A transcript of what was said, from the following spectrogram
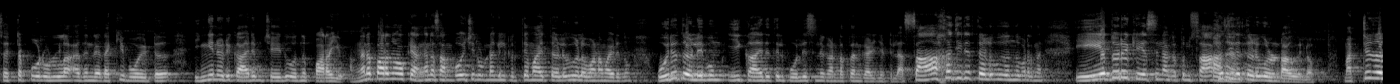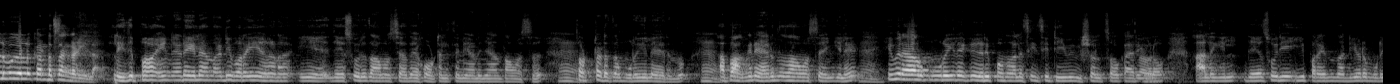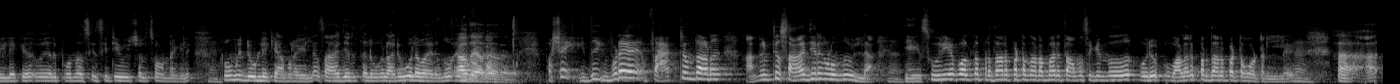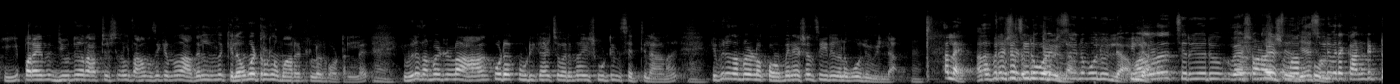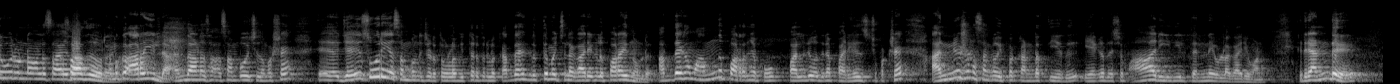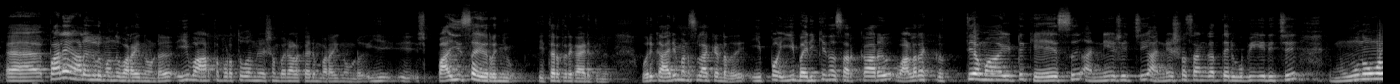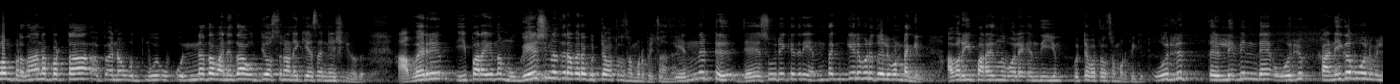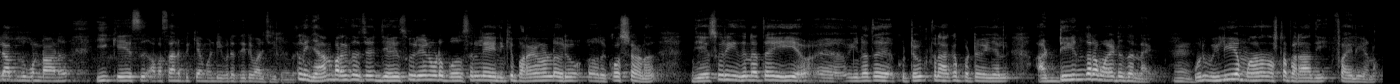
സെറ്റപ്പുകളുള്ള അതിന്റെ ഇടയ്ക്ക് പോയിട്ട് ഇങ്ങനെ ഒരു കാര്യം ചെയ്തു എന്ന് പറയും. അങ്ങനെ പറഞ്ഞു ഓക്കെ അങ്ങനെ സംഭവിച്ചിട്ടുണ്ടെങ്കിൽ കൃത്യമായ തെളിവുകൾ വേണമായിരുന്നു. ഒരു തെളിവും ഈ കാര്യത്തിൽ പോലീസിന് കണ്ടെത്താൻ കഴിഞ്ഞിട്ടില്ല. സാഹചര്യ തെളിവ് എന്ന് പറഞ്ഞാൽ ഏതൊരു കേസിനകത്തും സാഹചര്യ തെളിവുകൾ ഉണ്ടാവുമല്ലോ. മറ്റു തെളിവുകൾ കണ്ടെത്താൻ കഴിയില്ല. ഇതിപ്പോ ഇതിപ്പോൾ അതിനിടയിൽ നടി പറയുകയാണ് ഈ ജയസൂര് താമസിച്ച അതേ ഹോട്ടലിൽ തന്നെയാണ് ഞാൻ താമസിച്ചത്. തൊട്ടടുത്ത മുറിയിലായിരുന്നു. അപ്പോൾ അങ്ങനെയായിരുന്നു താമസിച്ചെങ്കിൽ ഇവർ ആ മുറിയിലേക്ക് കയറി പോകുന്ന പോലെ സി സി ടി വി വിഷ്വൽസോ കാര്യങ്ങളോ അല്ലെങ്കിൽ ജയസൂര്യ ഈ പറയുന്ന നടിയുടെ മുറിയിലേക്ക് കയറി പോകുന്ന സി സി ടി വി വിഷ്വൽസോ ഉണ്ടെങ്കിൽ റൂമിന്റെ ഉള്ളിൽ ക്യാമറയില്ല സാഹചര്യ തെളിവുകൾ അനുകൂലമായിരുന്നു പക്ഷേ ഇത് ഇവിടെ ഫാക്റ്റ് എന്താണ്? അങ്ങനത്തെ സാഹചര്യങ്ങളൊന്നുമില്ല. ജയസൂര്യ പോലത്തെ പ്രധാനപ്പെട്ട നടന്മാർ താമസിക്കുന്നത് ഒരു വളരെ പ്രധാനപ്പെട്ട ഹോട്ടലിൽ ഈ പറയുന്ന ജൂനിയർ ആർട്ടിസ്റ്റുകൾ താമസിക്കുന്നത് അതിൽ നിന്ന് കിലോമീറ്ററുകൾ മാറിയിട്ടുള്ള ഒരു ഹോട്ടലിൽ ഇവർ തമ്മിലുള്ള ആ കൂടെ കൂടിക്കാഴ്ച വരുന്ന ഈ ഷൂട്ടിംഗ് സെറ്റിലാണ് ഇവർ തമ്മിലുള്ള കോമ്പിനേഷൻ സീനുകൾ പോലും ഇല്ല. അല്ലേ? കോമ്പിനേഷൻ സീൻ പോലും ഇല്ല. പോലും ഇല്ല. വളരെ ചെറിയൊരു വേഷമാണ് ഇവരെ കണ്ടിട്ട് പോലും ഉണ്ടാവാനുള്ള സാധ്യത നമുക്ക് അറിയില്ല എന്താണ് സംഭവിച്ചത്. പക്ഷേ ജയസൂര്യയെ സംബന്ധിച്ചിടത്തോളം ഇത്തരത്തിലുള്ള അദ്ദേഹം കൃത്യമായി ചില കാര്യങ്ങൾ പറയുന്നുണ്ട്. അദ്ദേഹം അന്ന് പറഞ്ഞപ്പോൾ പലരും അതിനെ പരിഹസിച്ചു. പക്ഷേ അന്വേഷണ സംഘം ഇപ്പൊ കണ്ടെത്തിയത് ഏകദേശം ആ രീതിയിൽ തന്നെയുള്ള കാര്യമാണ്. രണ്ട് പല ആളുകളും വന്ന് പറയുന്നുണ്ട്. ഈ വാർത്ത പുറത്തു വന്ന ശേഷം പല ആൾക്കാരും പറയുന്നുണ്ട്. ഈ ഈ പൈസ എറിഞ്ഞു ഇത്തരത്തിലെ കാര്യത്തിന്. ഒരു കാര്യം മനസ്സിലാക്കേണ്ടത് ഇപ്പോൾ ഈ ഭരിക്കുന്ന സർക്കാർ വളരെ കൃത്യമായിട്ട് കേസ് അന്വേഷിച്ച് അന്വേഷണ സംഘത്തെ രൂപീകരിച്ച് മൂന്നോളം പ്രധാനപ്പെട്ട പിന്നെ ഉന്നത വനിതാ ഉദ്യോഗസ്ഥരാണ് കേസ് അന്വേഷിക്കുന്നത്. അവർ ഈ പറയുന്ന മുകേഷിനെതിരെ അവരെ കുറ്റപത്രം സമർപ്പിച്ചു. എന്നിട്ട് ജയസൂര്യക്കെതിരെ എന്തെങ്കിലും ഒരു തെളിവുണ്ടെങ്കിൽ അവർ ഈ പറയുന്ന പോലെ എന്ത് ചെയ്യും? കുറ്റപത്രം സമർപ്പിക്കും. ഒരു തെളിവിന്റെ ഒരു കണിക പോലും ഇല്ലാത്തത് കൊണ്ടാണ് ഈ കേസ് അവസാനിപ്പിക്കാൻ വേണ്ടി ഇവർ തീരുമാനിച്ചിരിക്കുന്നത്. അല്ല ഞാൻ പറയുന്നത് വെച്ചാൽ ജയസൂര്യനോട് പേഴ്സണലി എനിക്ക് പറയാനുള്ള ഒരു റിക്വസ്റ്റാണ് ജയസൂര്യ ഇതിനകത്ത് ഈ ഇതിനകത്ത് ഇതിനകത്ത് കുറ്റവിമുക്തനാക്കപ്പെട്ട് കഴിഞ്ഞാൽ അടിയന്തരമായിട്ട് തന്നെ ഒരു വലിയ മാനനഷ്ട പരാതി ഫയൽ ചെയ്യണം.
